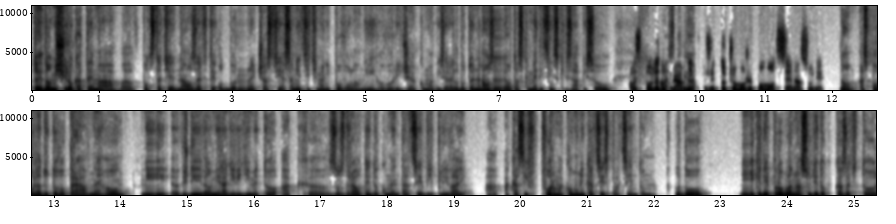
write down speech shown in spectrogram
to je veľmi široká téma a v podstate naozaj v tej odbornej časti ja sa necítim ani povolaný hovoriť, že ako má vyzerať, lebo to je naozaj otázka medicínskych zápisov. Ale z pohľadu právnika, že to, čo môže pomôcť na súde. No a z pohľadu toho právneho my vždy veľmi radi vidíme to, ak zo zdravotnej dokumentácie vyplýva aj akási forma komunikácie s pacientom. Lebo niekedy je problém na súde dokázať to,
